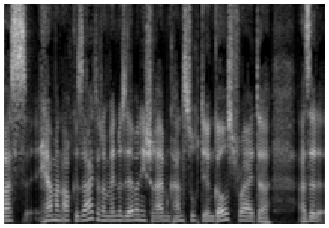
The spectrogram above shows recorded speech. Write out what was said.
was Hermann auch gesagt hat. Und wenn du selber nicht schreiben kannst, such dir einen Ghostwriter. Also äh,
